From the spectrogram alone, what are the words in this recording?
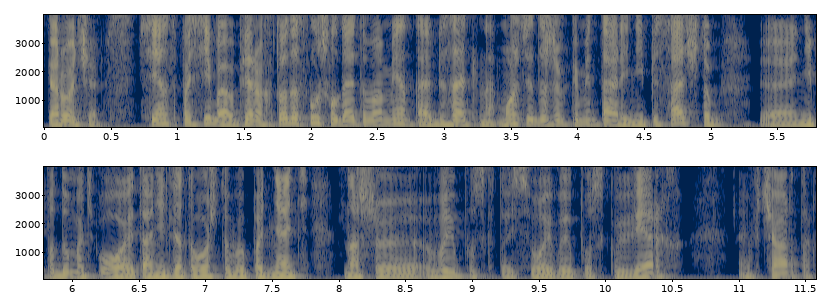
Короче, всем спасибо. Во-первых, кто дослушал до этого момента, обязательно. Можете даже в комментарии не писать, чтобы не подумать, о, это они для того, чтобы поднять наш э, выпуск, то есть свой выпуск вверх э, в чартах.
